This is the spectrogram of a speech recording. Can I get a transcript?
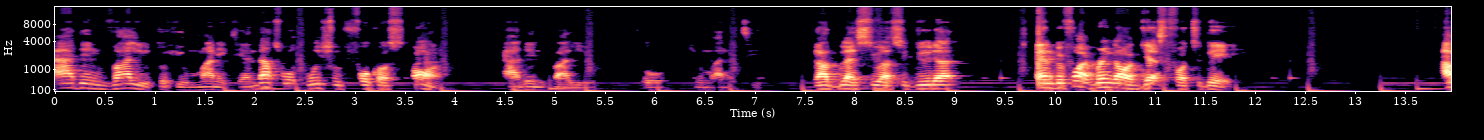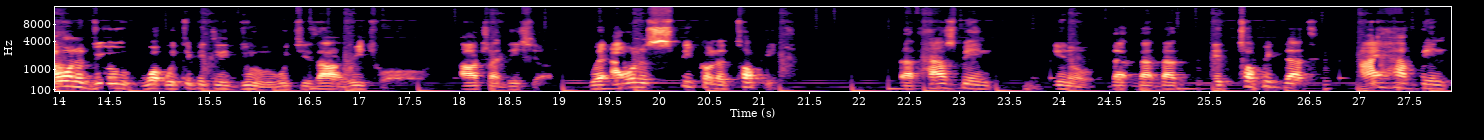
adding value to humanity. And that's what we should focus on adding value to humanity. God bless you as you do that. And before I bring our guest for today, I want to do what we typically do, which is our ritual, our tradition, where I want to speak on a topic that has been, you know, that that that a topic that I have been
